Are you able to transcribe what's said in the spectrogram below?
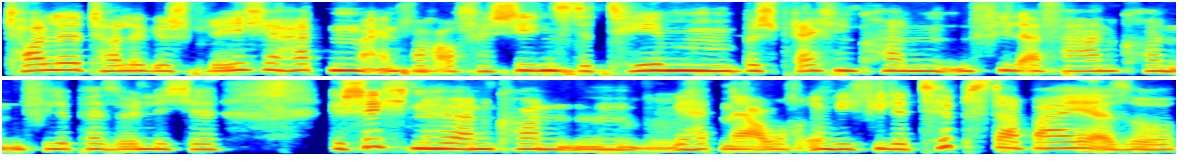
tolle, tolle Gespräche hatten, einfach auch verschiedenste Themen besprechen konnten, viel erfahren konnten, viele persönliche Geschichten hören konnten. Wir hatten ja auch irgendwie viele Tipps dabei, also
